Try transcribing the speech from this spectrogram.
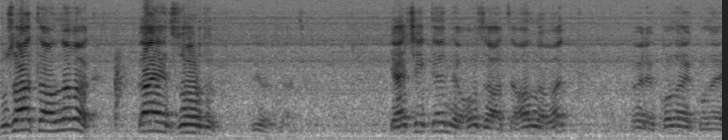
Bu zatı anlamak gayet zordur diyor zaten. Gerçekten de o zatı anlamak öyle kolay kolay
